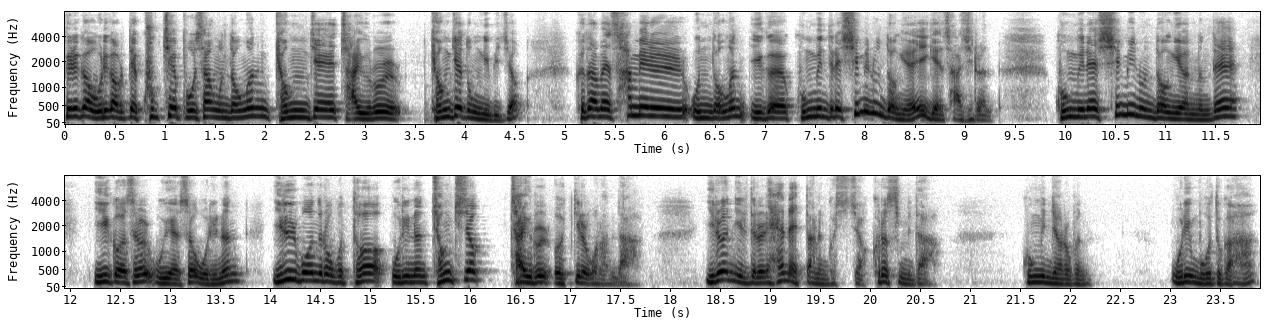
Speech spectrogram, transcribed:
그러니까 우리가 볼 때 국채 보상 운동은 경제 자유를 경제 독립이죠. 그다음에 3.1 운동은 이거 국민들의 시민 운동이에요. 이게 사실은 국민의 시민 운동이었는데 이것을 위해서 우리는 일본으로부터 우리는 정치적 자유를 얻기를 원한다. 이런 일들을 해냈다는 것이죠. 그렇습니다. 국민 여러분, 우리 모두가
